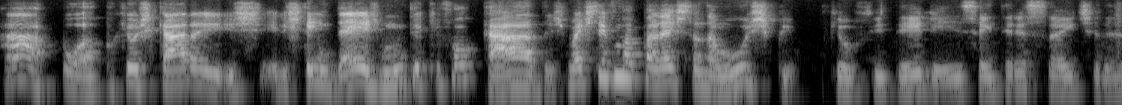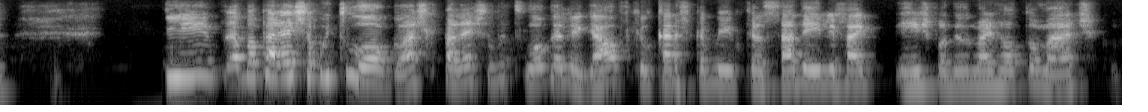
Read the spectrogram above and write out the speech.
ah, porra, porque os caras eles têm ideias muito equivocadas. Mas teve uma palestra na USP que eu vi dele, e isso é interessante, né? E é uma palestra muito longa. Eu acho que palestra muito longa é legal, porque o cara fica meio cansado e ele vai respondendo mais no automático.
